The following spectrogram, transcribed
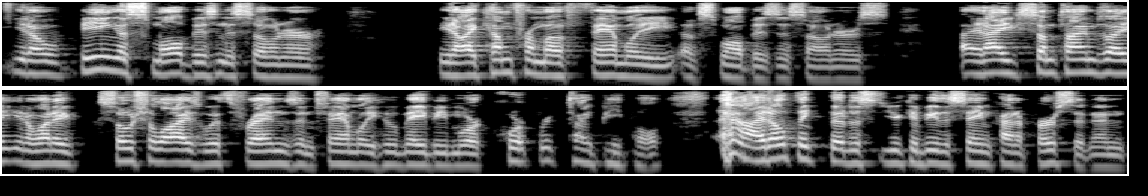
you know being a small business owner, you know I come from a family of small business owners, and I sometimes I you know when I socialize with friends and family who may be more corporate type people, I don't think that you can be the same kind of person. And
